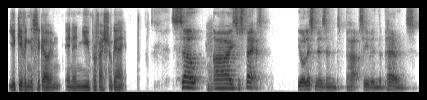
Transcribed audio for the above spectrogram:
you're giving this a go in, in a new professional game? So I suspect your listeners and perhaps even the parents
